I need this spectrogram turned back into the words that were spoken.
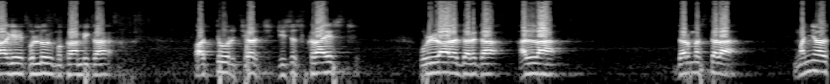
ಹಾಗೆ Kollur Mookambika, Attur church, Jesus Christ Ullal ದರ್ಗಾ, ಅಲ್ಲ, ಧರ್ಮಸ್ಥಳ ಮಂಜುನಾಥ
